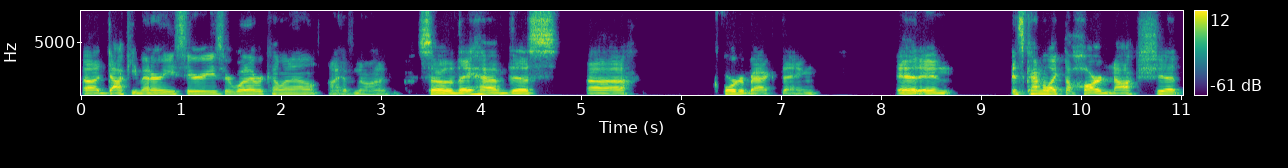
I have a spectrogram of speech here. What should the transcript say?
uh, documentary series or whatever coming out? I have not. So they have this uh, quarterback thing, and, and it's kind of like the hard knock shit.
